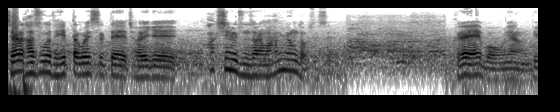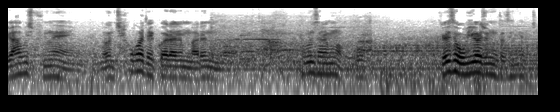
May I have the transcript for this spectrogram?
제가 가수가 되겠다고 했을 때 저에게 확신을 준 사람은 한 명도 없었어요. 그래 뭐 그냥 네가 하고 싶으면 해. 넌 최고가 될 거라는 말은 뭐 해본 사람은 없고 그래서 오기가 좀 더 생겼죠.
